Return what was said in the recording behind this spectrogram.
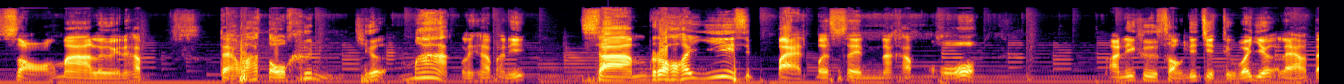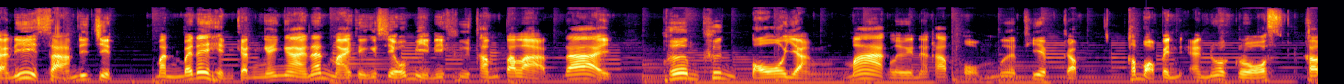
2 มาเลยนะครับ แต่ว่าโตขึ้นเยอะมากเลยครับ อันนี้ 328%นะครับโอ้โห อันนี้คือ 2 ดิจิตถือว่าเยอะแล้ว แต่นี่ 3 ดิจิตมันไม่ได้เห็นกันง่ายๆ นั่นหมายถึงเสี่ยวมี่นี่คือทำตลาดได้เพิ่มขึ้นโตอย่างมากเลยนะครับผมเมื่อเทียบกับเขาบอกเป็น annual growth ก็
